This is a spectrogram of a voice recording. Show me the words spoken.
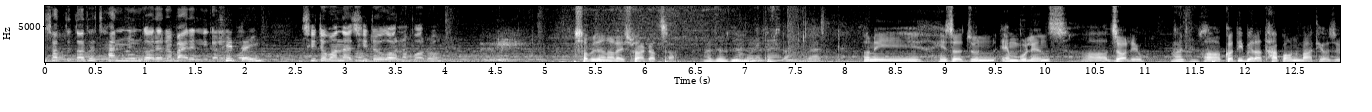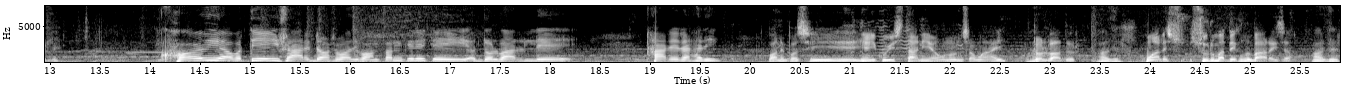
सत्य तथ्य छानबिन गरेर बाहिर निकाल्नु छिट्टै छिटोभन्दा छिटो गर्नु पर्यो। सबैजनालाई स्वागत छ। अनि हिजो जुन एम्बुलेन्स जल्यो कति बेला थाहा पाउनु भएको थियो हजुरले? खै अब त्यही साढे दस बजी भन्छन् के अरे त्यही डोलबारले ठाडेरखेरि भनेपछि यहीँको स्थानीय हुनुहुन्छ उहाँ है? डोलबहादुर। हजुर। उहाँले सुरुमा देख्नु भएको रहेछ? हजुर।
